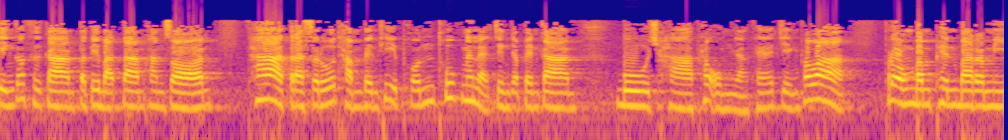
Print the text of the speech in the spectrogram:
ริง ๆ ก็คือการปฏิบัติตามคำสอน ถ้าตรัสรู้ทำเป็นที่พ้นทุกนั่นแหละ จึงจะเป็นการ บูชาพระองค์อย่างแท้จริง เพราะว่าพระองค์บำเพ็ญบารมี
